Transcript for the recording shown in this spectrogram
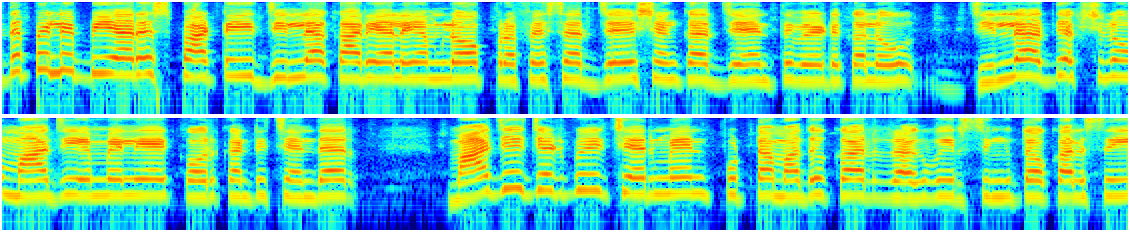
పెద్దపల్లి బీఆర్ఎస్ పార్టీ జిల్లా కార్యాలయంలో ప్రొఫెసర్ జయశంకర్ జయంతి వేడుకలు జిల్లా అధ్యక్షులు మాజీ ఎమ్మెల్యే కోరకంటి చందర్ మాజీ జడ్పీ చైర్మన్ పుట్ట మధుకర్ రఘువీర్ సింగ్తో కలిసి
